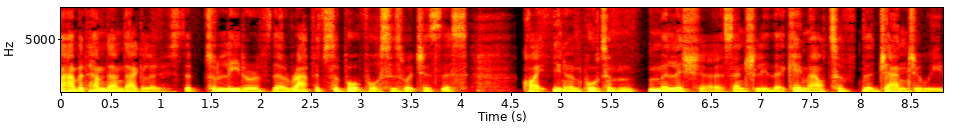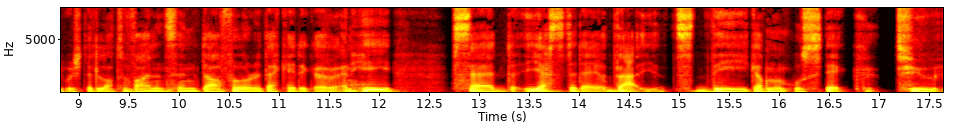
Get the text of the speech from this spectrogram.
Mohammed Hamdan Dagalo, who's the sort of leader of the Rapid Support Forces, which is this quite you know important militia essentially that came out of the Janjaweed, which did a lot of violence in Darfur a decade ago, and he said yesterday that the government will stick to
